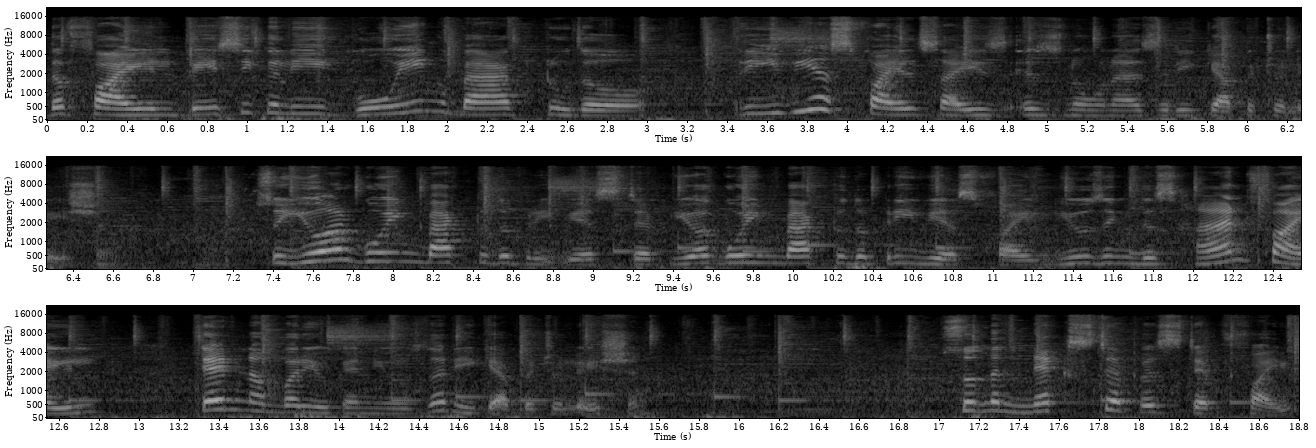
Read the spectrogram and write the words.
the file basically going back to the previous file size is known as recapitulation. So you are going back to the previous step. You are going back to the previous file. Using this hand file, 10 number you can use the recapitulation. So the next step is step 5.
